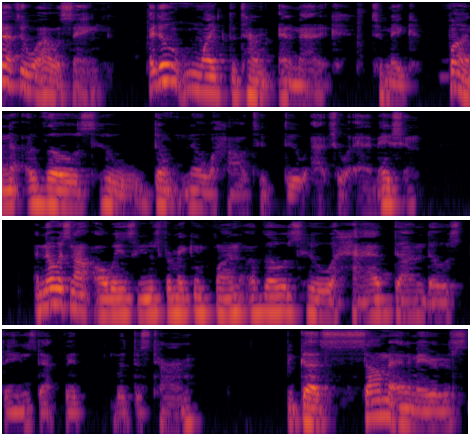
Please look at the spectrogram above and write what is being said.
Back to what I was saying. I don't like the term animatic to make fun of those who don't know how to do actual animation. I know it's not always used for making fun of those who have done those things that fit with this term, because some animators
